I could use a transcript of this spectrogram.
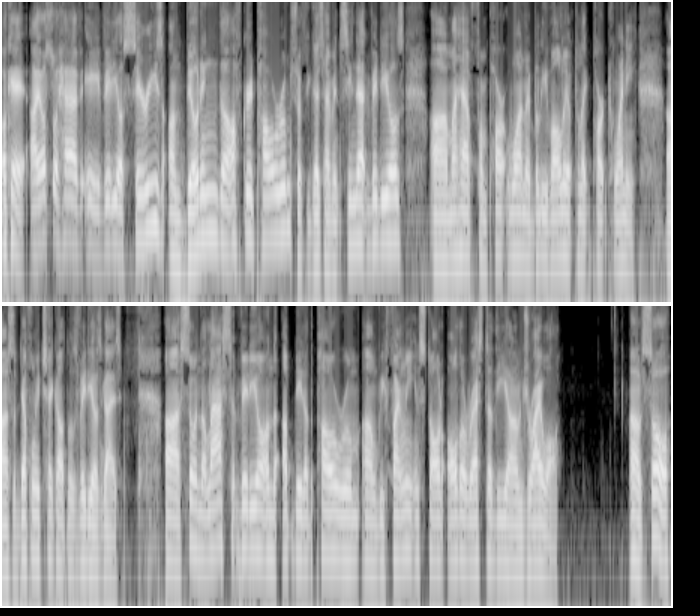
Okay, I also have a video series on building the off-grid power room. So if you guys haven't seen that videos, um, I have from part one, I believe, all the way up to like part 20. Uh, so definitely check out those videos, guys. Uh, so in the last video on the update of the power room, um, we finally installed all the rest of the um, drywall. Um, so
